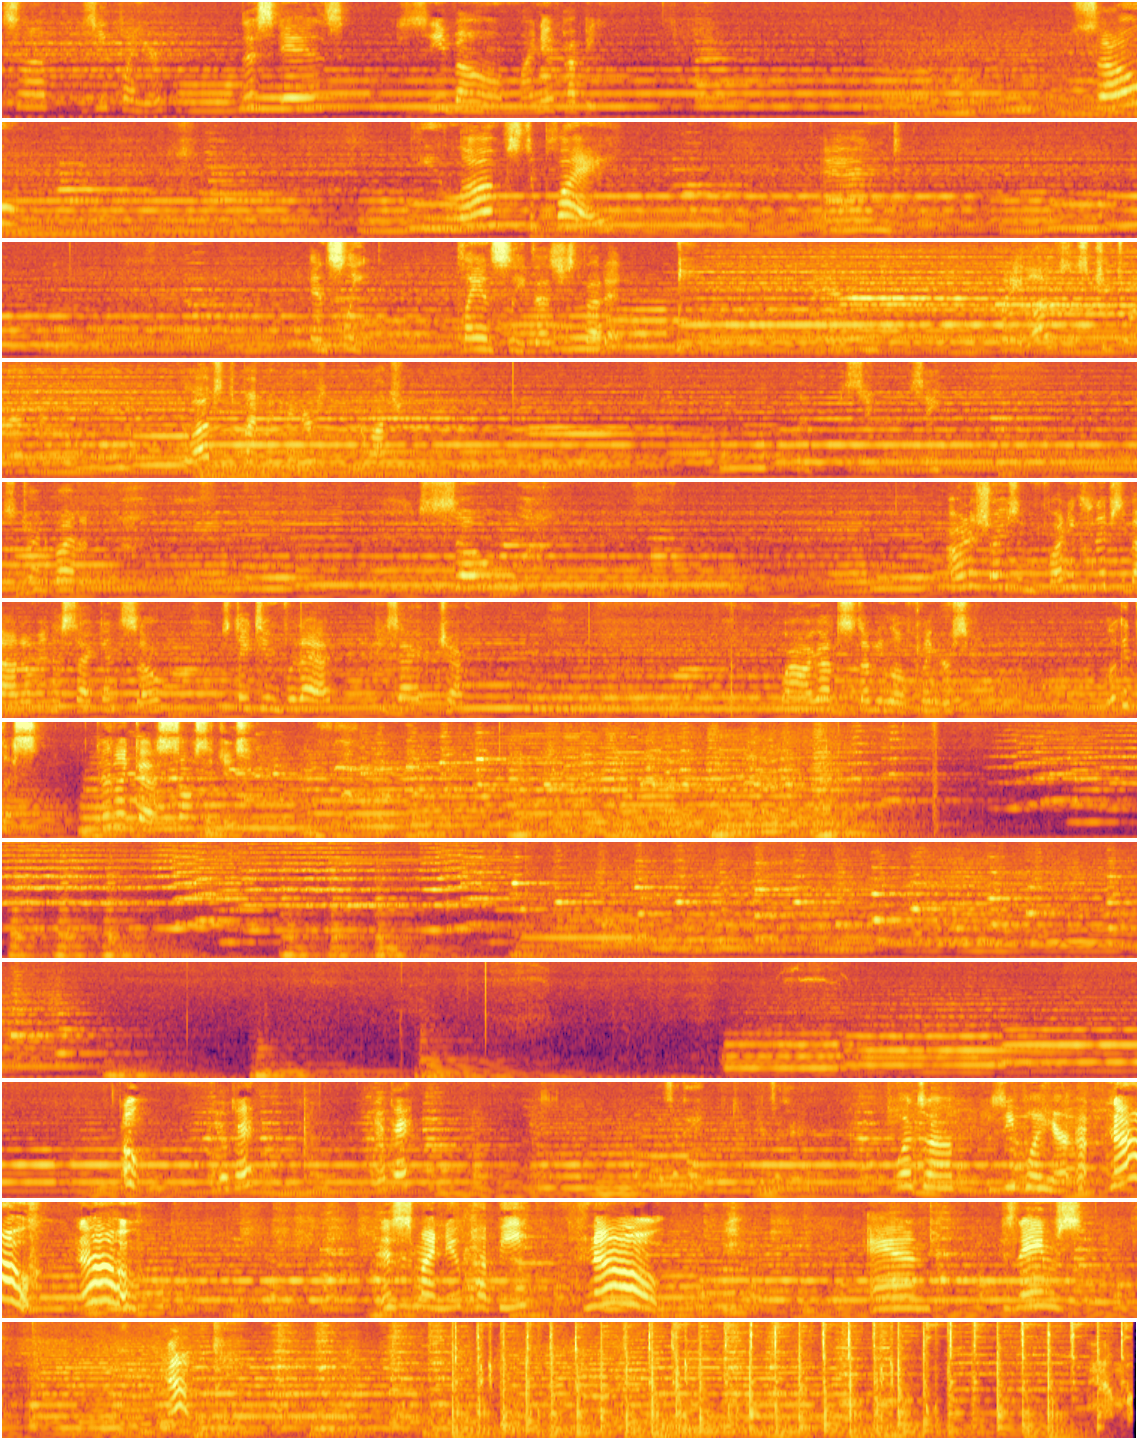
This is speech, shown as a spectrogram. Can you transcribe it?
what's up? Z-Play here. This is Z-Bone, my new puppy. So, he loves to play and and sleep. Play and sleep, that's just about it. And but he loves this chew loves to bite my fingers. Here, watch. See? He's trying to bite it. So I want to show you some funny clips about him in a second, so stay tuned for that. Peace out, ciao. Wow, I got stubby little fingers. Look at this. They're like uh, sausages. Okay? You okay? It's okay. It's okay. What's up? Z-Play here. Uh, no! No! This is my new puppy. No! And his name's...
